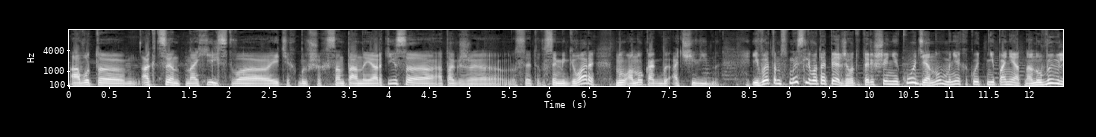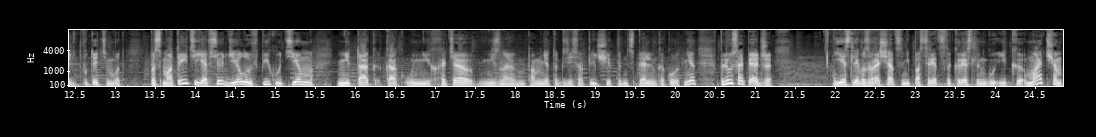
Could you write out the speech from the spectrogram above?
А вот э, акцент на хильство этих бывших Сантана и Артиса, а также с этого Сэмми Гевары, ну, оно как бы очевидно. И в этом смысле, вот опять же, вот это решение Коди, оно мне какое-то непонятно. Оно выглядит вот этим вот. Посмотрите, я все делаю в пику тем не так, как у них. Хотя, не знаю, по мне так здесь отличия принципиально какого-то нет. Плюс, опять же, если возвращаться непосредственно к рестлингу и к матчам,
